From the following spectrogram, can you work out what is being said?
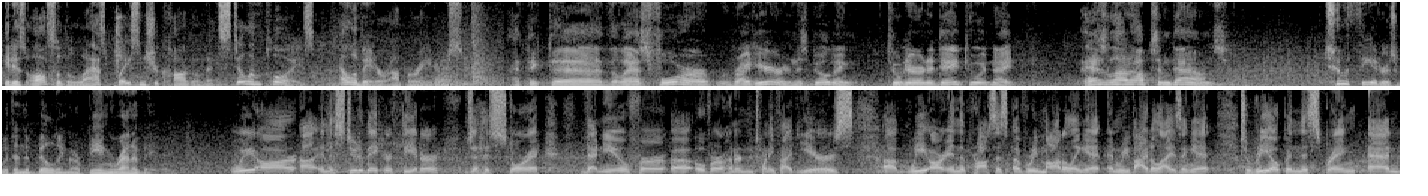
It is also the last place in Chicago that still employs elevator operators. I think the, the last four are right here in this building. Two during the day, two at night. It has a lot of ups and downs. Two theaters within the building are being renovated. We are uh, in the Studebaker Theater, which is a historic venue for uh, over 125 years. Um, we are in the process of remodeling it and revitalizing it to reopen this spring, and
